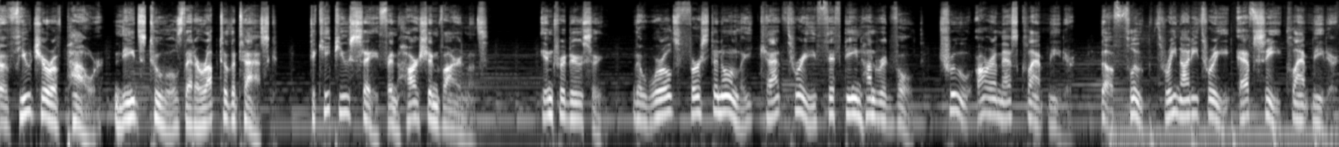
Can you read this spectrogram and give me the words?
The future of power needs tools that are up to the task to keep you safe in harsh environments. Introducing the world's first and only Cat 3 1500 volt true RMS clamp meter, the Fluke 393 FC clamp meter,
